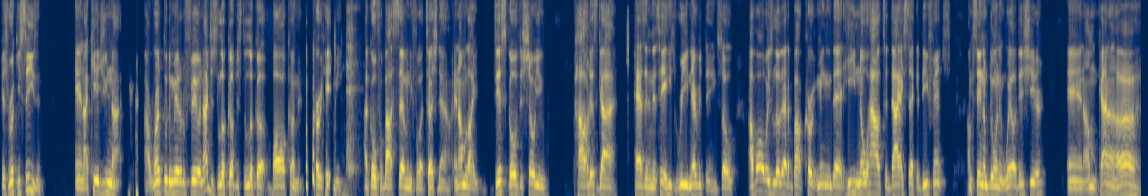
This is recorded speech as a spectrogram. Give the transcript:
His rookie season. And I kid you not, I run through the middle of the field and I just look up just to look up. Ball coming. Kurt hit me. I go for about 70 for a touchdown. And I'm like, this goes to show you how this guy has it in his head. He's reading everything. So I've always loved that about Kirk, meaning that he know how to dissect a defense. I'm seeing him doing it well this year. And I'm kind of uh,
